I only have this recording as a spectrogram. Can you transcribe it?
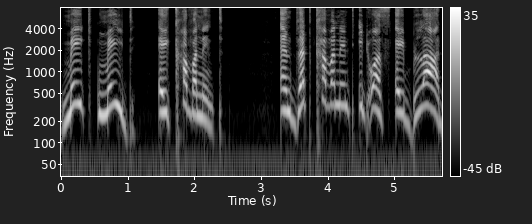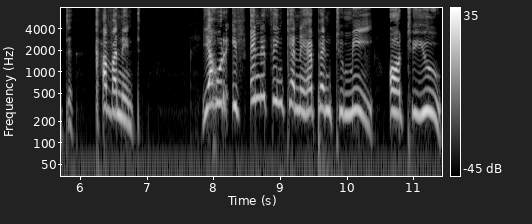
make, made a covenant. And that covenant, it was a blood covenant. Yahweh, if anything can happen to me or to you,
